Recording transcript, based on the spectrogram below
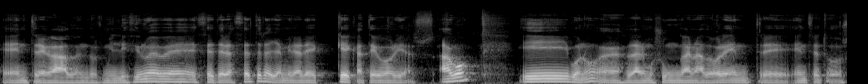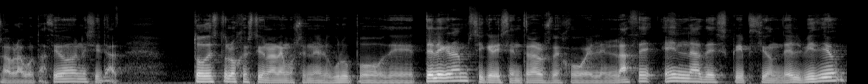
entregado en 2019, etcétera, etcétera. Ya miraré qué categorías hago y bueno, eh, daremos un ganador entre, entre todos, habrá votaciones y tal. Todo esto lo gestionaremos en el grupo de Telegram. Si queréis entrar os dejo el enlace en la descripción del vídeo.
